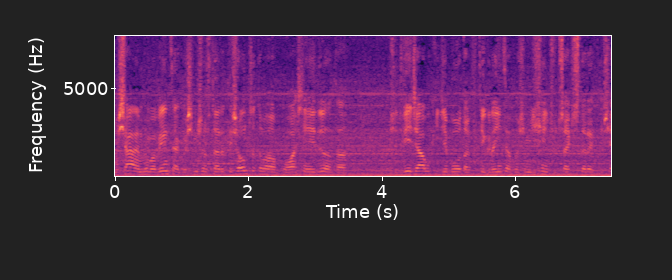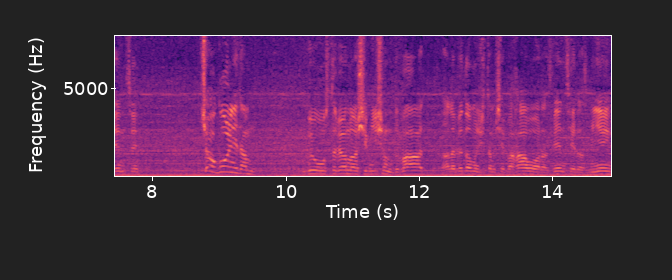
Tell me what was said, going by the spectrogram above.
Myślałem chyba więcej jak 84 tysiące To była właśnie jedyna ta Czy dwie działki gdzie było tak w tych granicach 83-4 tysięcy czy ogólnie tam było ustawione 82, ale wiadomo, że tam się wahało, raz więcej, raz mniej.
